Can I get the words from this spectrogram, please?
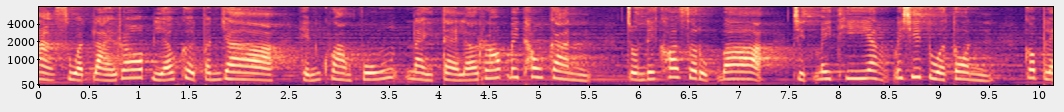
หากสวดหลายรอบแล้วเกิดปัญญา เห็นความฟุ้งในแต่ละรอบไม่เท่ากัน จนได้ข้อสรุปว่า จิตไม่เที่ยง ไม่ใช่ตัวตน ก็แปล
